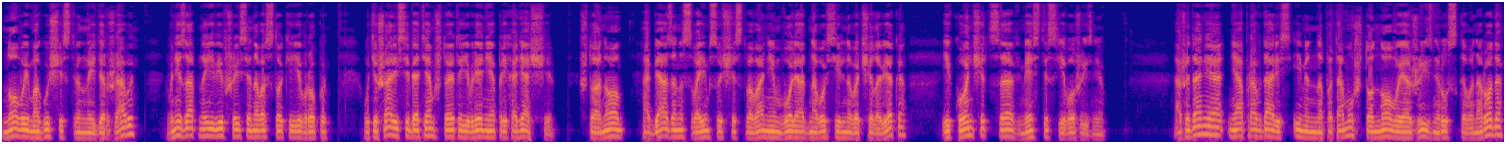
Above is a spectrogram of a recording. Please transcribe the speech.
новой могущественной державы, внезапно явившейся на востоке Европы, утешали себя тем, что это явление приходящее, что оно обязано своим существованием воле одного сильного человека и кончится вместе с его жизнью. Ожидания не оправдались именно потому, что новая жизнь русского народа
